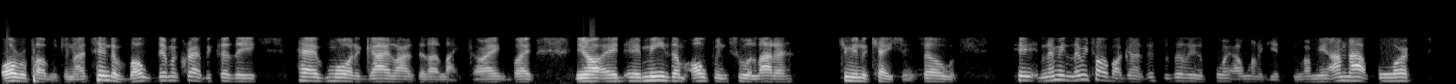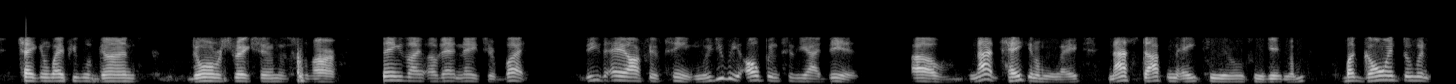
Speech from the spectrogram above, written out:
or Republican. I tend to vote Democrat because they have more of the guidelines that I like. All right, but you know, it, it means I'm open to a lot of communication. So let me let me talk about guns. This is really the point I want to get to. I mean, I'm not for taking away people's guns, doing restrictions, or things like of that nature. But these AR-15, would you be open to the idea of not taking them away, not stopping the 18-year-olds from getting them, but going through an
